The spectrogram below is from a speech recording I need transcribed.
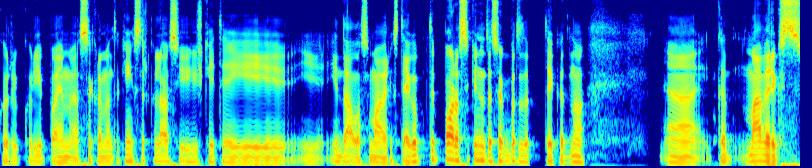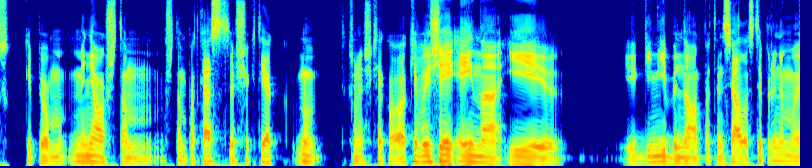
kur, kur jį paėmė Sacramento Kings ir galiausiai iškeitė į, į, į Dallas Mavericks. Tai jeigu tai porą sakinių tiesiog būtų tai, kad, nu, a, kad Mavericks, kaip jau minėjau šitam, šitam podcast'e, šiek tiek, nu, tiksliau, šiek tiek, akivaizdžiai eina į į gynybinio potencialo stiprinimą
